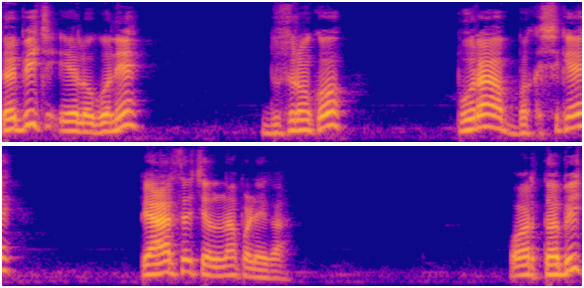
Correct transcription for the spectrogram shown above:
तभी ये लोगों ने दूसरों को पूरा बख्श के प्यार से चलना पड़ेगा। और तभी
